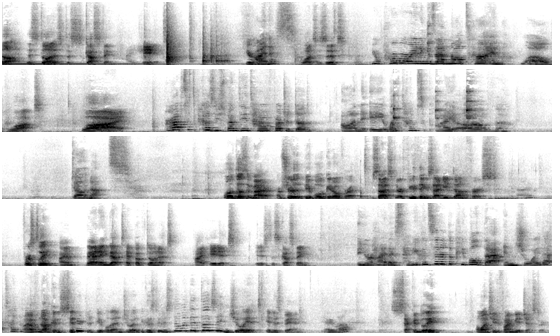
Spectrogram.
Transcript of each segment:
Ugh, this donut is disgusting. I hate it. Your Highness, What is it? your approval rating is at an all-time low. What? Why? Perhaps it's because you spent the entire budget on a lifetime supply of donuts. Well, it doesn't matter. I'm sure the people will get over it. Besides, there are a few things I need done first. Okay. Firstly, I am banning that type of donut. I hate it. It is disgusting. Your Highness, have you considered the people that enjoy that type of donut? I have donut? not considered the people that enjoy it because there is no one that does enjoy it. It is banned. Very well. Secondly, I want you to find me a jester.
